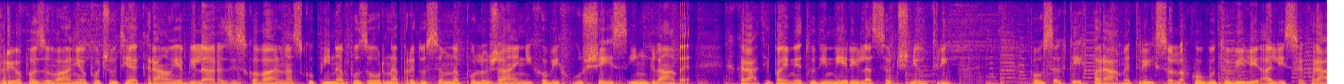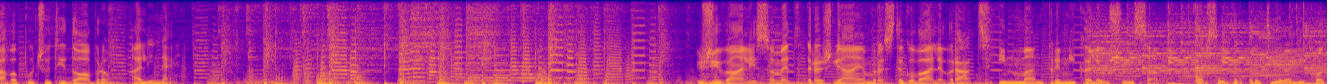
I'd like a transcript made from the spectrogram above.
Pri opazovanju počutja krav je bila raziskovalna skupina pozorna predvsem na položaj njihovih ušes in glave, hkrati pa jim je tudi merila srčni utrip. Po vseh teh parametrih so lahko ugotovili, ali se krava počuti dobro ali ne. Živali so med dražljajem raztegovale vrat in manj premikale ušesa, kar so interpretirali kot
